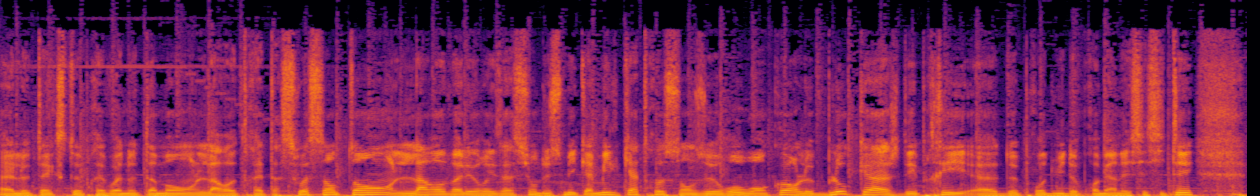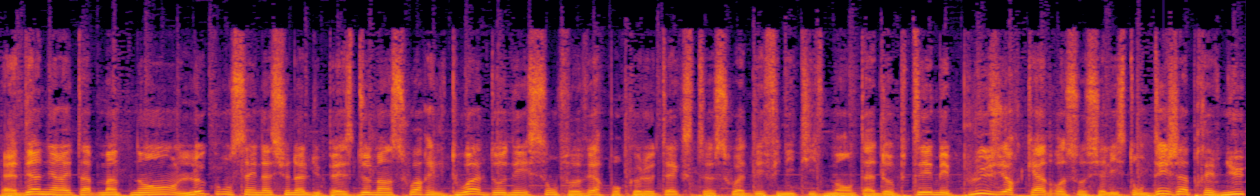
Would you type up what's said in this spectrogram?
Euh, le texte prévoit notamment la retraite à 60 ans, la revalorisation du SMIC à 1400 euros ou encore le blocage des prix euh, de produits de première nécessité. Euh, dernière étape maintenant, le Conseil national du PS demain soir, il doit donner son feu vert pour que le texte soit définitivement adopté. Mais plusieurs cadres socialistes ont déjà prévenu,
